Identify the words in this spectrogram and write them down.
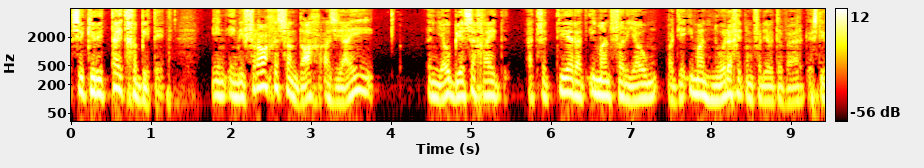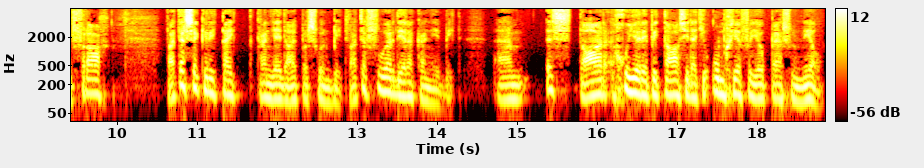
sekuriteit gebied het. En en die vraag is vandag as jy in jou besigheid adverteer dat iemand vir jou wat jy iemand nodig het om vir jou te werk, is die vraag watter sekuriteit kan jy daai persoon bied? Watter voordele kan jy bied? Ehm um, is daar 'n goeie reputasie dat jy omgee vir jou personeel?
